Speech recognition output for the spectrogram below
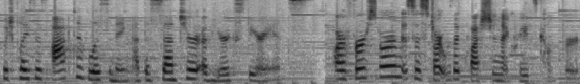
which places active listening at the center of your experience. Our first norm is to start with a question that creates comfort.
